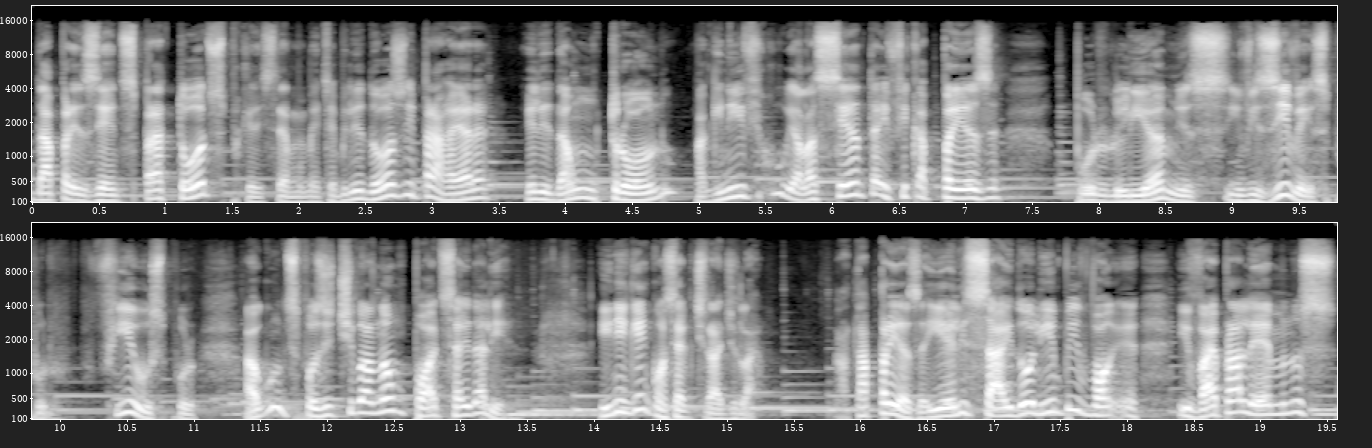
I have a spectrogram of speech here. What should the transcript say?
dá presentes para todos, porque ele é extremamente habilidoso, e para Hera ele dá um trono magnífico e ela senta e fica presa por liames invisíveis, por fios, por algum dispositivo. Ela não pode sair dali e ninguém consegue tirar de lá. Ela está presa. E ele sai do Olimpo e, vai, para Lemnos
